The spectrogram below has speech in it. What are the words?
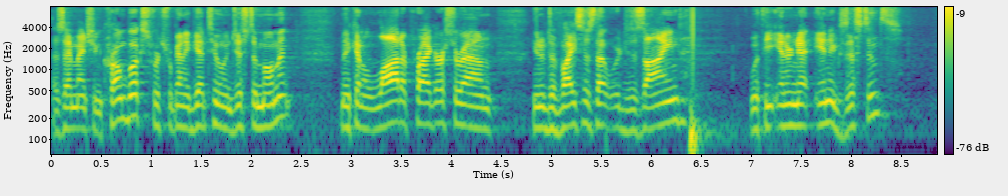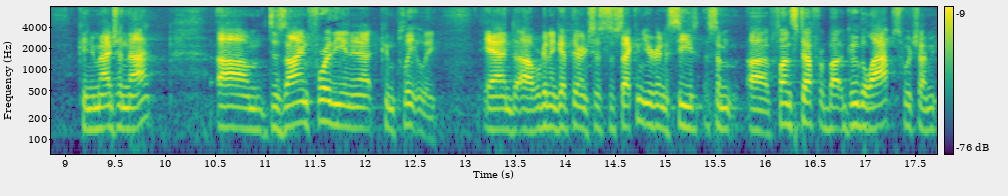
as I mentioned, Chromebooks, which we're going to get to in just a moment, making a lot of progress around you know, devices that were designed with the internet in existence. Can you imagine that? Um, designed for the internet completely. And uh, we're going to get there in just a second. You're going to see some uh, fun stuff about Google Apps, which I'm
